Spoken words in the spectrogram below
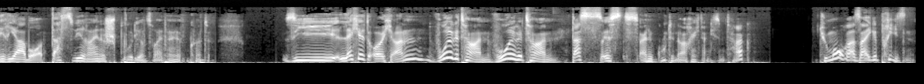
Eriabor, das wäre eine Spur, die uns weiterhelfen könnte. Sie lächelt euch an. Wohlgetan, wohlgetan. Das ist eine gute Nachricht an diesem Tag. Tymora sei gepriesen.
